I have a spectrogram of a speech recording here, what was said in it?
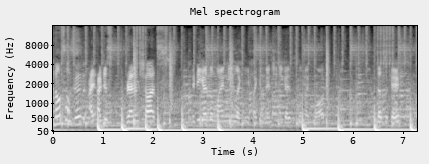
Oh no, it's all good. I, I'm just random shots. If you guys don't mind me, like if I can mention you guys also in my vlog, that's okay.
